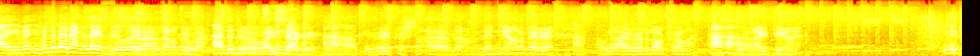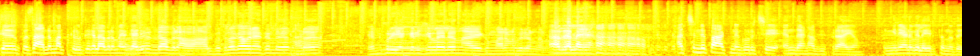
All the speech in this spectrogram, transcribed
ആ ഇവ ഇവന്റെ പേരാണല്ലേ ധ്രുവ്? അതാണ് ധ്രുവൻ. അത് ധ്രുവ് ഇത് വൈശാഖ്. ആ ഓക്കെ. ഇത് കൃഷ്ണ ഏ, ധന്യ പേര്. അവൾ ആയുർവേദ ഡോക്ടറാണ്. ഐ ടി ആണ്. ഇവർക്ക് ഇപ്പൊ സാറിന്റെ മക്കൾക്ക് കലാപരമായ ആൽബത്തിലൊക്കെ അഭിനയിച്ചിട്ടുണ്ട്. നമ്മുടെ എൻ പ്രിയങ്കരിക്കുള്ള നായകന്മാരാണ് ഇവരുണ്ടാവുന്നത് അതല്ലേ? അച്ഛന്റെ പാട്ടിനെ കുറിച്ച് എന്താണ് അഭിപ്രായം? എങ്ങനെയാണ് വിലയിരുത്തുന്നത്?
